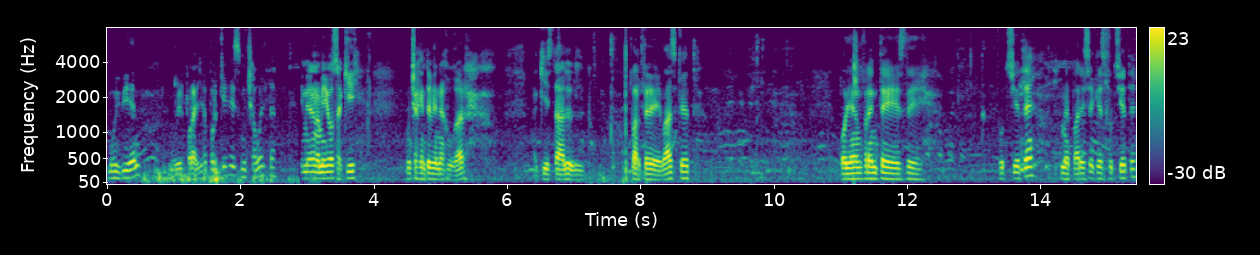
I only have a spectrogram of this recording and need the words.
muy bien. Voy a ir por allá porque es mucha vuelta. Y miren amigos, aquí mucha gente viene a jugar. Aquí está el parte de básquet. Por allá enfrente es de Foot 7. Me parece que es Foot 7.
